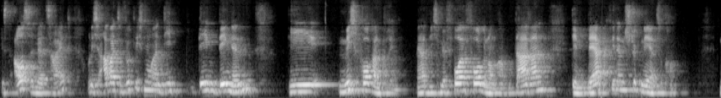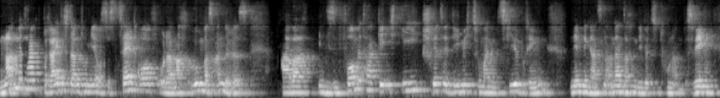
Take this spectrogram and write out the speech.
ist aus in der Zeit. Und ich arbeite wirklich nur an die, den Dingen, die mich voranbringen, ja, die ich mir vorher vorgenommen habe. Daran, dem Berg wieder ein Stück näher zu kommen. Nachmittag bereite ich dann von mir aus das Zelt auf oder mache irgendwas anderes. Aber in diesem Vormittag gehe ich die Schritte, die mich zu meinem Ziel bringen, neben den ganzen anderen Sachen, die wir zu tun haben. Deswegen,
